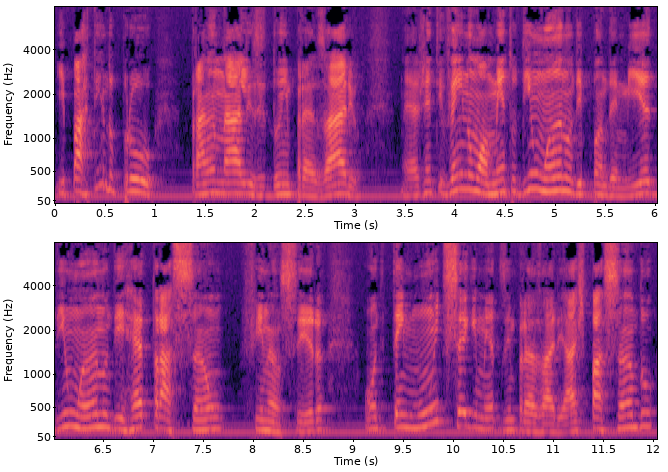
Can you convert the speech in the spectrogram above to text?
E partindo para a análise do empresário, né, a gente vem num momento de um ano de pandemia, de um ano de retração financeira, onde tem muitos segmentos empresariais passando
